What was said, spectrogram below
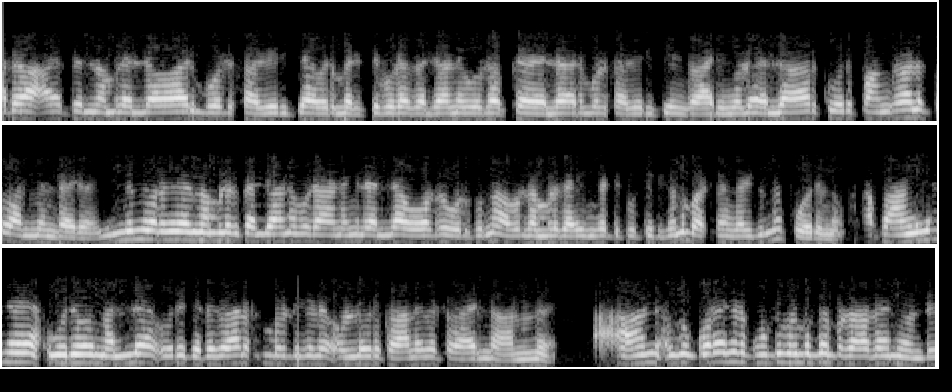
അത് പിന്നെ നമ്മളെല്ലാവരും പോയിട്ട് സഹകരിക്കുക. ഒരു മരിച്ച വീട് കല്യാണ വീടൊക്കെ എല്ലാവരും പോയി സഹകരിക്കുകയും കാര്യങ്ങളും എല്ലാവർക്കും ഒരു പങ്കാളിത്തം അന്നുണ്ടായിരുന്നു. ഇന്നെന്ന് പറഞ്ഞാൽ നമ്മളൊരു കല്യാണ വീടാണെങ്കിൽ എല്ലാം ഓർഡർ കൊടുക്കുന്നു. അവിടെ നമ്മൾ കൈയും കെട്ടി കുത്തിരിക്കുന്നു ഭക്ഷണം കഴിക്കുന്നു പോരുന്നു. അപ്പൊ അങ്ങനെ ഒരു നല്ല ഒരു ഗതകാല സ്മൃതികൾ ഉള്ള ഒരു കാലഘട്ടമായിരുന്നു അന്ന്. കുറെ കൂടെ കൂട്ടുകുടുംബത്തിന് പ്രാധാന്യമുണ്ട്.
